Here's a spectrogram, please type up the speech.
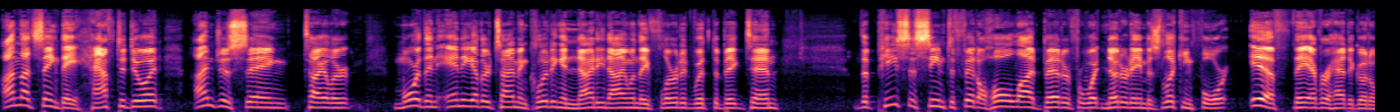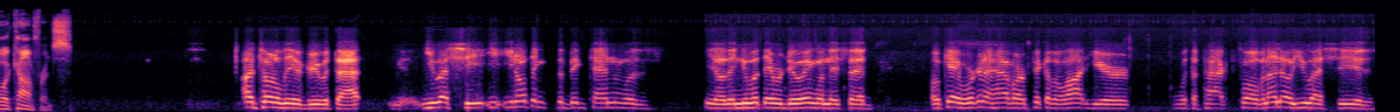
I'm not saying they have to do it. I'm just saying, Tyler, more than any other time, including in 99 when they flirted with the Big Ten, the pieces seem to fit a whole lot better for what Notre Dame is looking for if they ever had to go to a conference. I totally agree with that. USC, you don't think the Big Ten was, you know, they knew what they were doing when they said, okay, we're going to have our pick of the lot here with the Pac 12. And I know USC is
